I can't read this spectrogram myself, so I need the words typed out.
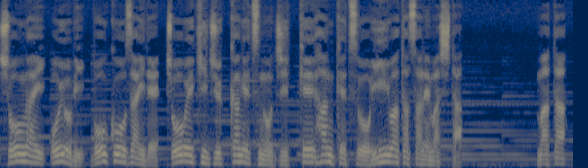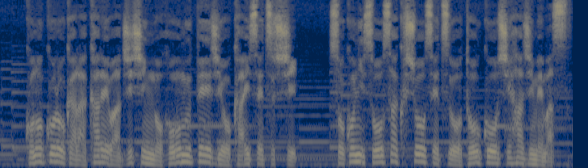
傷害及び暴行罪で懲役10ヶ月の実刑判決を言い渡されました。また、この頃から彼は自身のホームページを開設し、そこに創作小説を投稿し始めます。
